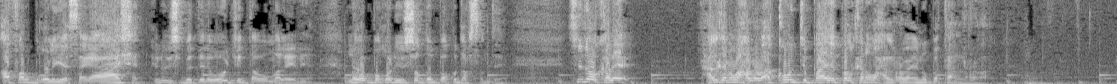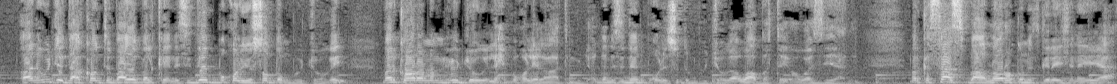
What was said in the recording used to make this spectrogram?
afar boqol iyo sagaashan. Inuu isbedelo waa u jeedaa waa u malaynaya laba boqol iyo soddon baa ku darsantay sidoo kale halkan waxaa la rabaa accounty biablekana waxaa la rabaa inuu bataa la rabaa waana ujeeda accounty biablkeeni sideed boqol iyo soddon buu joogay. Marka horena muxuu joogay lix boqol iyo labaatan buu haddana sideed boqol iyo soddon buu joogaa waa batay oo waa ziyaada. Marka saas baa loo reconisgarayshanayaa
